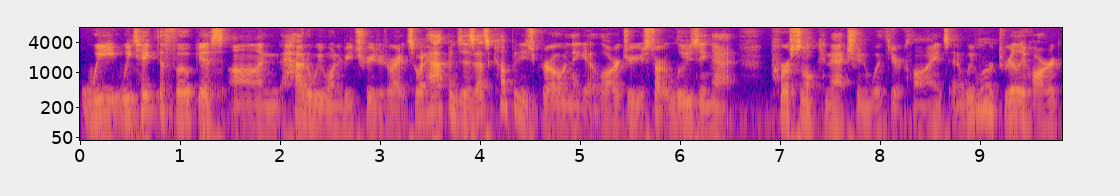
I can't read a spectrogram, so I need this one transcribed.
we we take the focus on how do we want to be treated, right? So what happens is as companies grow and they get larger, you start losing that personal connection with your clients, and we've worked really hard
